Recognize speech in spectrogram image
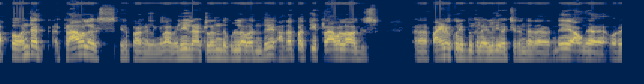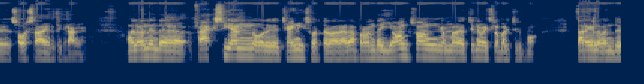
அப்போ வந்த ட்ராவலர்ஸ் இருப்பாங்க இல்லைங்களா? வெளிநாட்டிலேருந்து உள்ளே வந்து அதை பற்றி ட்ராவலாக்ஸ் பயணக்குறிப்புகளை எழுதி வச்சிருந்ததை வந்து அவங்க ஒரு சோர்ஸாக எடுத்துக்கிறாங்க. அதில் வந்து இந்த ஃபேக்ஸியன் ஒரு சைனீஸ் ஒருத்தர் வராரு. அப்புறம் வந்து யாங் சாங் நம்ம சின்ன வயசில் படிச்சிருப்போம். தரையில் வந்து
